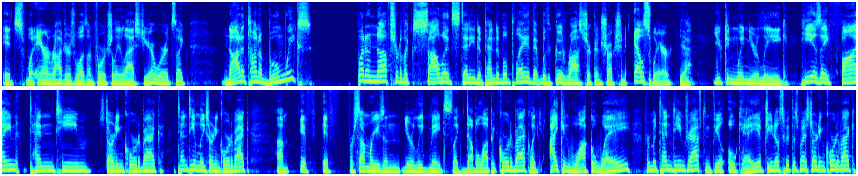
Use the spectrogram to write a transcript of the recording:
It's what Aaron Rodgers was unfortunately last year, where it's like not a ton of boom weeks, but enough sort of like solid, steady, dependable play that with good roster construction elsewhere, Yeah. you can win your league. He is a fine 10 team starting quarterback, 10 team league starting quarterback. Um, if if for some reason your league mates like double up at quarterback, like I can walk away from a 10 team draft and feel okay if Geno Smith is my starting quarterback,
